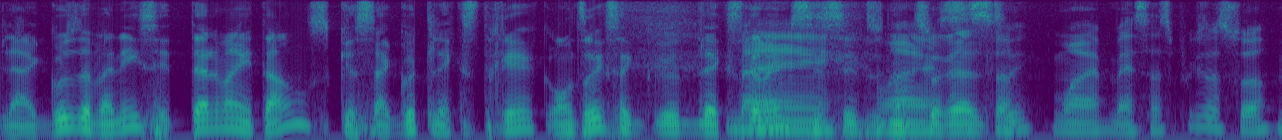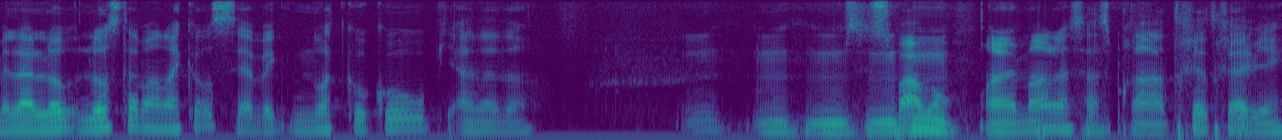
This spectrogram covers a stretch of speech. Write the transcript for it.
la gousse de vanille, c'est tellement intense que ça goûte l'extrait. On dirait que ça goûte de l'extrait même si c'est du Ben, ouais, naturel. Ouais, mais ça se peut que ça soit. Mais la Lo- Los Tabarnacos, c'est avec noix de coco puis ananas. Hum, C'est super hum. bon. Honnêtement, là, ça se prend très, très bien.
